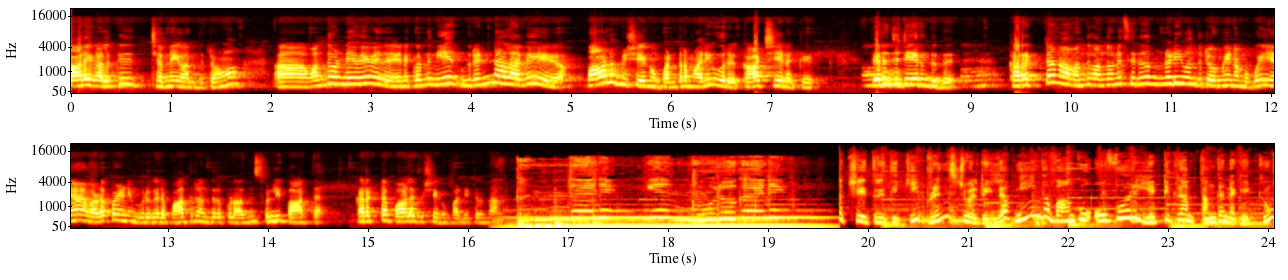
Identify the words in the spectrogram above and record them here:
காரைக்காலுக்கு சென்னை வந்துட்டோம். வந்த உடனேவே எனக்கு வந்து நே ரெண்டு நாளாவே பாலபிஷேகம் பண்ற மாதிரி ஒரு காட்சி எனக்கு தெரிஞ்சிட்டே இருந்தது. கரெக்டாக நான் வந்து வந்தோடனே சரி முன்னாடியே வந்துட்டோமே நம்ம போய் ஏன் வடபழனி முருகரை பார்த்துட்டு வந்துடக்கூடாதுன்னு சொல்லி பார்த்தேன். கரெக்டாக பாலபிஷேகம் பண்ணிட்டு இருந்தாங்க. அக்ஷய திருதிக்கு பிரின்ஸ் ஜுவல்லரியில நீங்க வாங்கும் ஒவ்வொரு எட்டு கிராம் தங்க நகைக்கும்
